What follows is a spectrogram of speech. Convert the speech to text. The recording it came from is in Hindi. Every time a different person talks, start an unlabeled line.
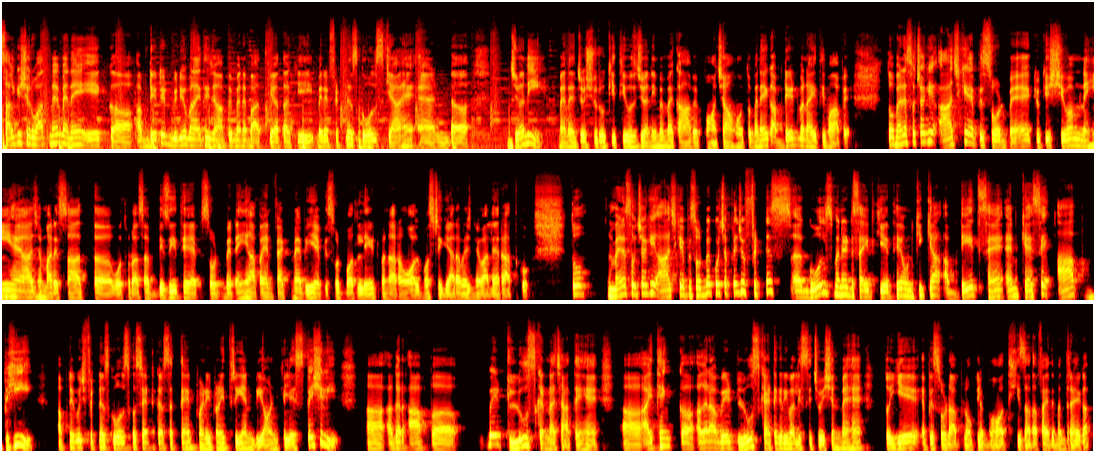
साल की शुरुआत में मैंने एक अपडेटेड वीडियो बनाई थी जहाँ पे मैंने बात किया था कि मेरे फिटनेस गोल्स क्या हैं एंड जर्नी मैंने जो शुरू की थी, उस जर्नी में मैं कहाँ पे पहुँचा हूँ। तो मैंने एक अपडेट बनाई थी वहाँ पे। तो मैंने सोचा कि आज के एपिसोड में, क्योंकि शिवम नहीं है आज हमारे साथ वो थोड़ा सा बिज़ी थे एपिसोड में, नहीं आ पाए। इनफैक्ट मैं भी एपिसोड बहुत लेट बना रहा हूँ ऑलमोस्ट ग्यारह बजने वाले हैं रात को। तो मैंने सोचा कि आज के एपिसोड में कुछ अपने जो फिटनेस गोल्स मैंने डिसाइड किए थे, उनकी क्या अपडेट्स हैं एंड कैसे आप भी अपने कुछ फिटनेस गोल्स को सेट कर सकते हैं 2023 एंड बियॉन्ड के लिए। स्पेशली अगर आप वेट लूज करना चाहते हैं आई थिंक अगर आप वेट लूज कैटेगरी वाली सिचुएशन में हैं तो ये एपिसोड आप लोगों के लिए बहुत ही ज़्यादा फ़ायदेमंद रहेगा।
